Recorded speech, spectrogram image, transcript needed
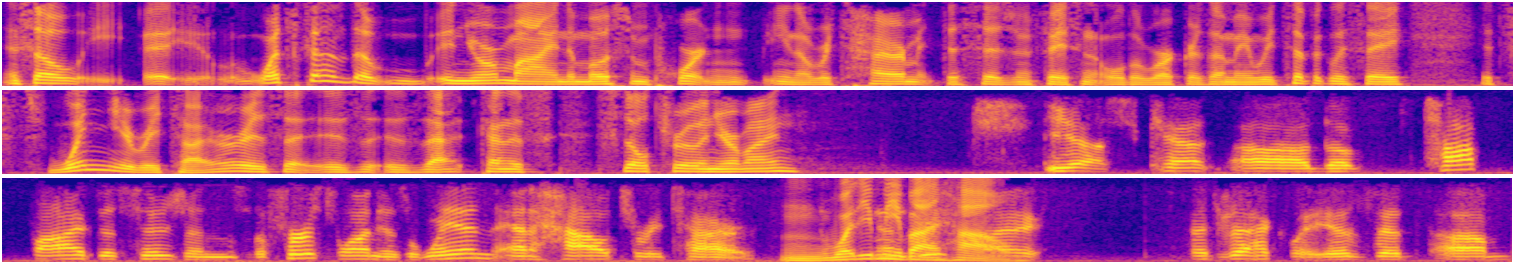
And so, uh, what's kind of the, in your mind, the most important, you know, retirement decision facing older workers? I mean, we typically say it's when you retire. Is is is that kind of still true in your mind? Yes, Kent. Uh, the top five decisions. The first one is when and how to retire. Mm, what do you mean and by how? I, exactly. Is that um,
